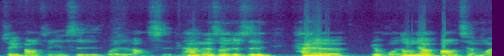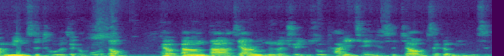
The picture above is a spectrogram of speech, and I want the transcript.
所以宝成也是我的老师。然后那时候就是开了一个活动叫“宝成玩命之徒”的这个活动，还有刚刚大家加入那个群组，他以前也是叫这个名字。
